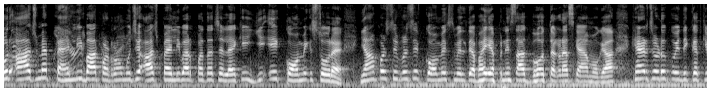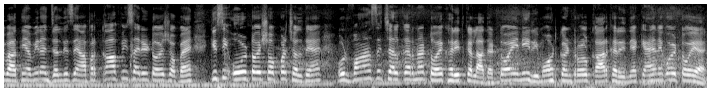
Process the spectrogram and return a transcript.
और आज मैं पहली बार पढ़ रहा हूँ, मुझे आज पहली बार पता चला है कि ये एक कॉमिक स्टोर है। यहाँ पर सिर्फ़ और सिर्फ़ कॉमिक्स मिलते हैं। भाई, अपने साथ बहुत तगड़ा स्कैम हो गया। खैर, छोड़ो, कोई दिक्कत की बात नहीं। अभी ना, जल्दी से यहाँ पर काफ़ी सारी टॉय शॉप है। किसी और टॉय शॉप पर चलते हैं और वहाँ से चलकर ना टॉय खरीद कर लाते हैं। टॉय नहीं रिमोट कंट्रोल कार खरीदनी है। कहने कोई टॉय है।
